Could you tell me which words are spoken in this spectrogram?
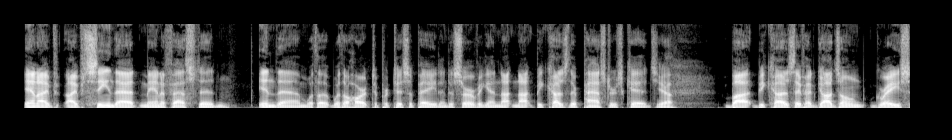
And I've I've seen that manifested in them with a with a heart to participate and to serve again not not because they're pastors kids yeah, but because they've had God's own grace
